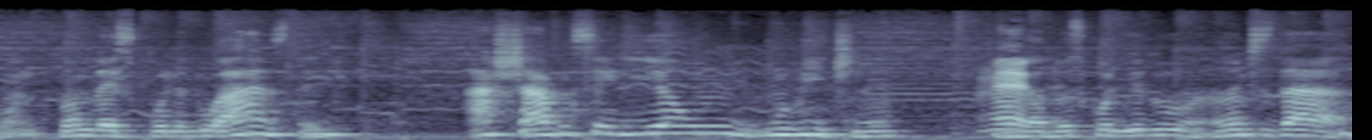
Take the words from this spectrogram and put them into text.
quando, quando da escolha do Armstead, achavam que seria um, um reach, né? Um É. jogador escolhido antes da,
